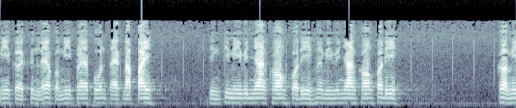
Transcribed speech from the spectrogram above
มีเกิดขึ้นแล้วก็มีแปรปรวนแตกดับไป สิ่งที่มีวิญญาณครองก็ดี ไม่มีวิญญาณครองก็ดี ก็มี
